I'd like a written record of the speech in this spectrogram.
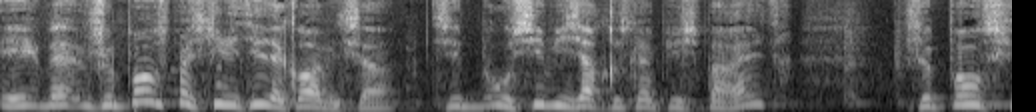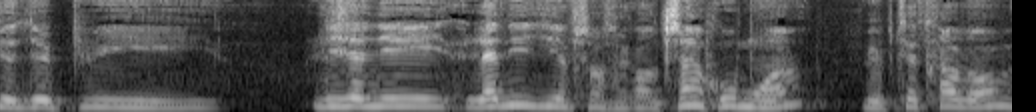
Et ben, je pense parce qu'il était d'accord avec ça. C'est aussi bizarre que cela puisse paraître. Je pense que depuis les années, l'année 1955 au moins, mais peut-être avant,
